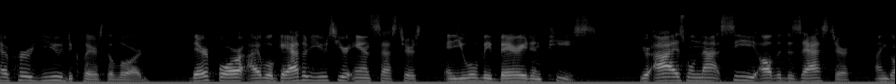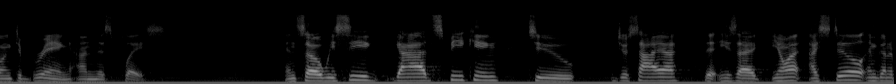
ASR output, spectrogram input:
have heard you, declares the Lord. Therefore, I will gather you to your ancestors, and you will be buried in peace. Your eyes will not see all the disaster I'm going to bring on this place. And so we see God speaking to Josiah that he's like, you know what? I still am going to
